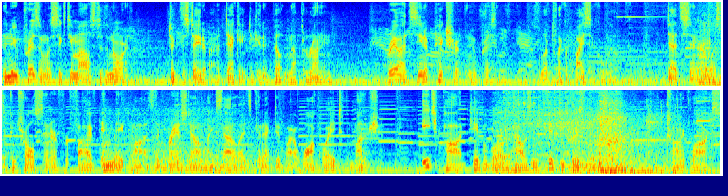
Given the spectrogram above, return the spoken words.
The new prison was 60 miles to the north. It took the state about a decade to get it built and up and running. Rayo had seen a picture of the new prison. It looked like a bicycle wheel. Dead center was the control center for five inmate pods that branched out like satellites connected by a walkway to the mothership. Each pod capable of housing 50 prisoners. Electronic locks,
